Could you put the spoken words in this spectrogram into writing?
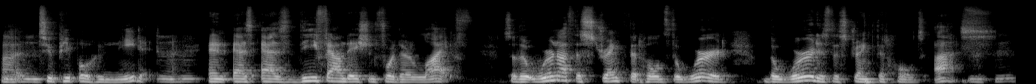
uh, Mhm. to people who need it, Mhm. and as as the foundation for their life, so that we're not the strength that holds the word. The word is the strength that holds us, Mhm.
